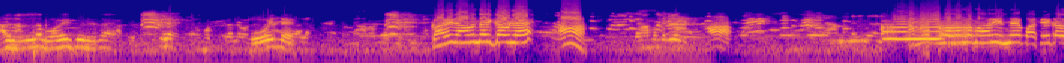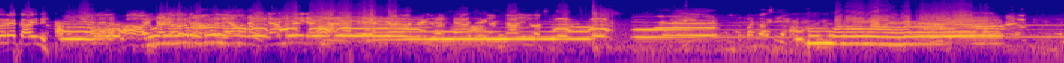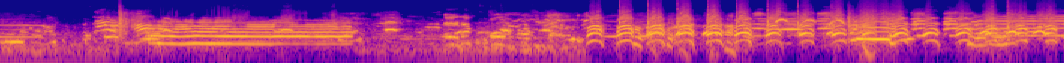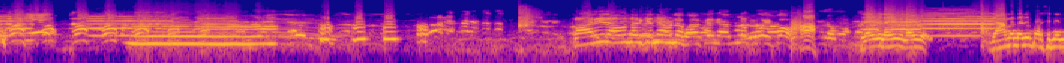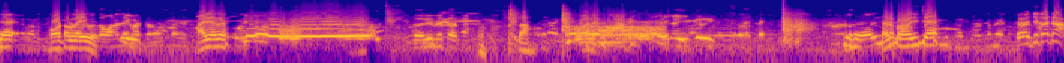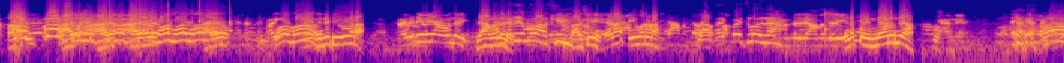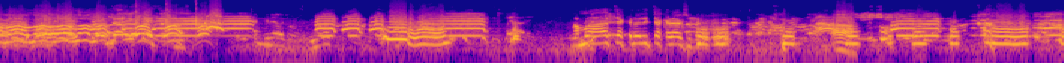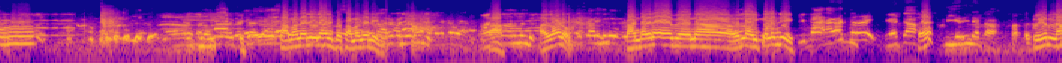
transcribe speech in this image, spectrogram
അത് നല്ല പോയില്ലേ? കളി രാമൻ ധരിക്കാവില്ലേ ആ. ആ. നമ്മളെ മാറി ഇന്ന് പസിക്കടവിലേക്ക് ആയിന് ആ അതുകൊണ്ട് ഞങ്ങളുടെ പ്രശ്നമില്ല. കാലിയിലാവും തനിക്കെന്നെയാണല്ലോ ബാക്കി പോയി പോ. ലൈവ് ലൈവ് ലൈവ് രാമൻ തള്ളി പറശ്ശിനിന്റെ കോട്ടൺ ലൈവ് ആര്യത് എടാ പ്രവചിച്ചേ. നിന്റെ ടീം പറ. രാമന്തളി എടാ ടീം പറടാ. പെണ്ണാണെന്നാ നമ്മൾ ആ ചെക്കന ഒരു ചെക്കന ആവശ്യപ്പെട്ടു സമനിലയിലാണ് ഇപ്പൊ സമനിലയിൽ ആ അത് കാണും. കണ്ടവരെ പിന്നെ ഒരു ലൈക്കെല്ലാം ചെയ് ക്ലിയർ ഇല്ല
